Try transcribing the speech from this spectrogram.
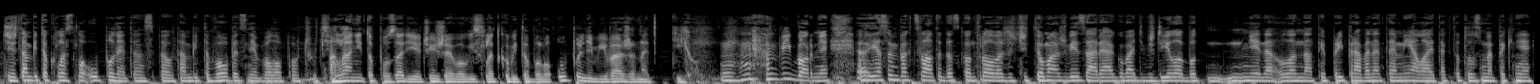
Čiže tam by to kleslo úplne ten spev, tam by to vôbec nebolo počuť. Ale ani to pozadie, čiže vo výsledku by to bolo úplne vyvážené ticho. Uh-huh. Výborne. E, ja som iba chcela teda skontrolovať, že či Tomáš vie zareagovať vždy, lebo nie len na tie pripravené témy, ale aj takto to sme pekne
